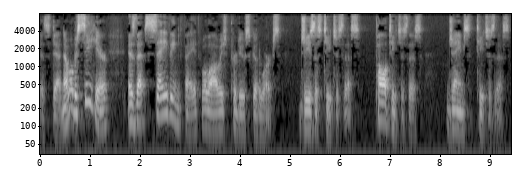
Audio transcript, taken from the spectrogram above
is dead. Now what we see here is that saving faith will always produce good works. Jesus teaches this. Paul teaches this. James teaches this.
